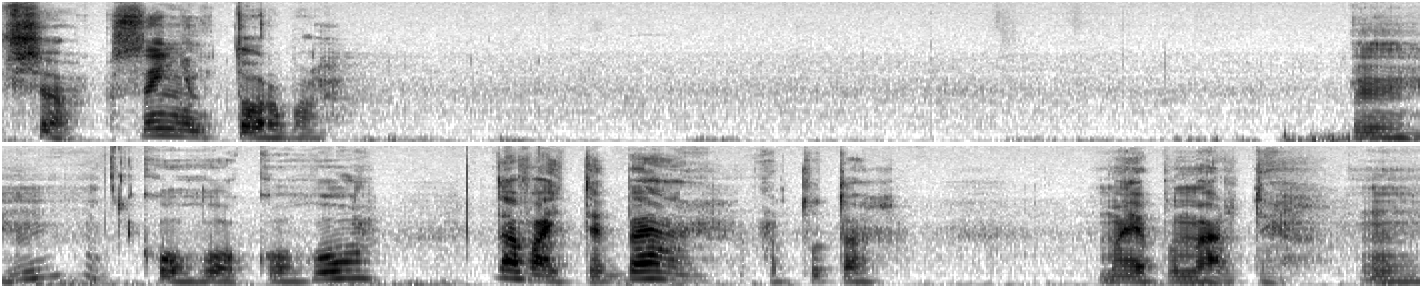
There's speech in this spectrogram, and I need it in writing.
Все, синім торба. Угу. Кого, кого? Давай тебе, а тут а, має померти. Угу.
